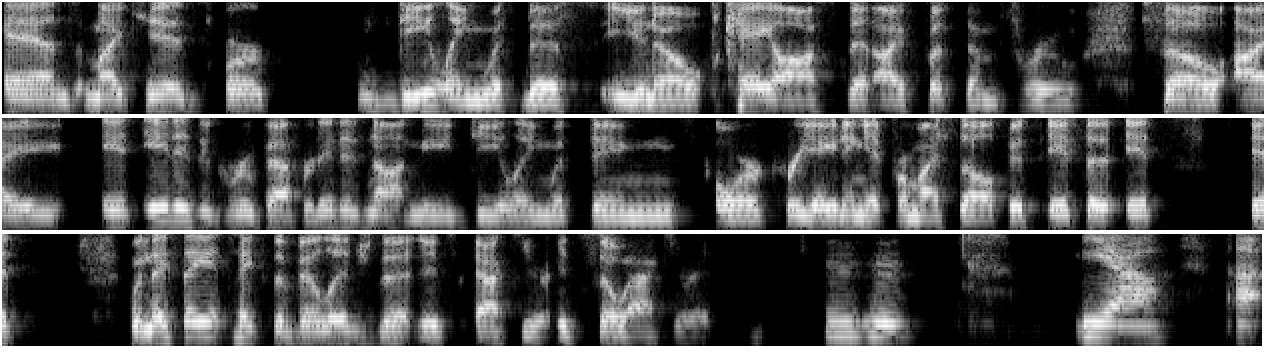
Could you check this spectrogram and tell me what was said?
and my kids for dealing with this you know chaos that i've put them through. So i it, it is a group effort. It is not me dealing with things or creating it for myself. It's it's a it's it when they say it takes a village that it's accurate. It's so accurate. Mm-hmm. yeah. I,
